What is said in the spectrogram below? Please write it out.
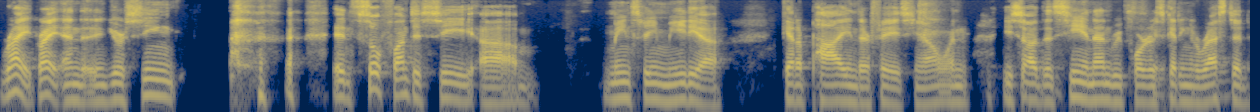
Right, right, and uh, you're seeing. it's so fun to see um, mainstream media get a pie in their face. You know, when you saw the CNN reporters getting arrested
